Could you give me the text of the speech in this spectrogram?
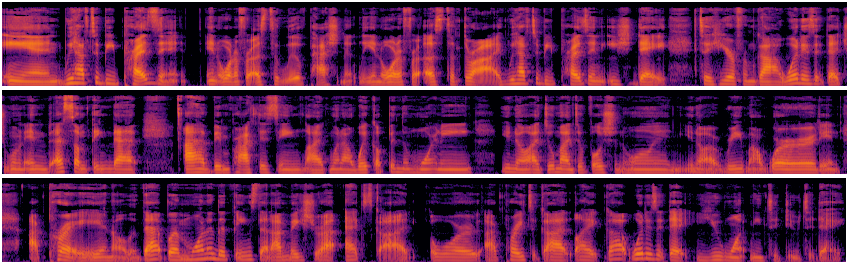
and we have to be present in order for us to live passionately, in order for us to thrive. We have to be present each day to hear from God. What is it that you want? And that's something that I have been practicing. Like when I wake up in the morning, you know, I do my devotional and, you know, I read my word and I pray and all of that. But one of the things that I make sure I ask God or I pray to God, like, God, what is it that you want me to do today?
